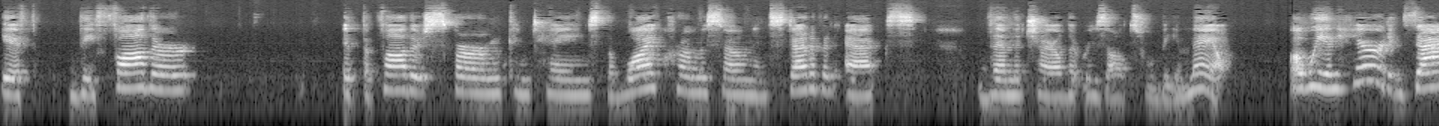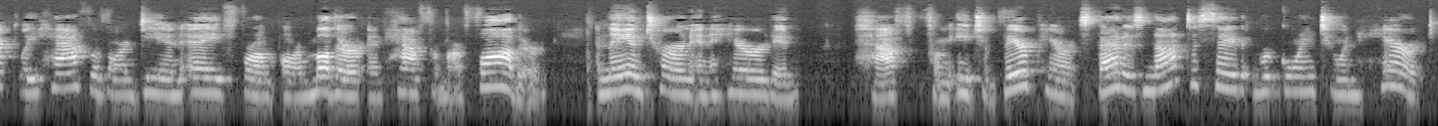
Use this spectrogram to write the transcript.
If the father if the father's sperm contains the Y chromosome instead of an X, then the child that results will be a male. Well, we inherit exactly half of our DNA from our mother and half from our father, and they in turn inherited half from each of their parents. That is not to say that we're going to inherit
